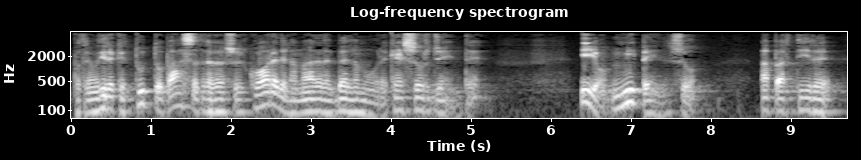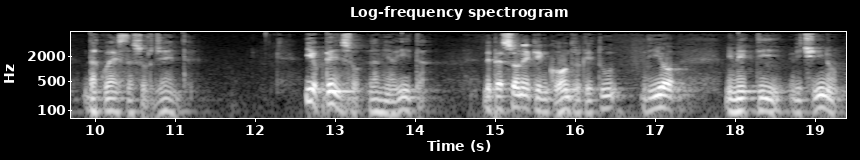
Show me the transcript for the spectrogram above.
Potremmo dire che tutto passa attraverso il cuore della madre del bell'amore, che è sorgente. Io mi penso a partire da questa sorgente. Io penso la mia vita, le persone che incontro, che tu, Dio, mi metti vicino,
